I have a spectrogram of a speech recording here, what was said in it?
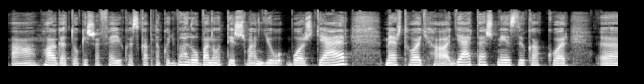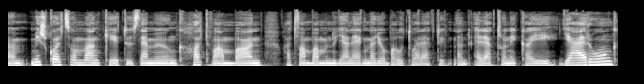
a hallgatók is a fejükhöz kapnak, hogy valóban ott is van jó Bos gyár, mert hogyha a gyártást nézzük, akkor Miskolcon van két üzemünk, 60-ban, 60-ban van ugye a legnagyobb autóelektronikai gyárunk,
